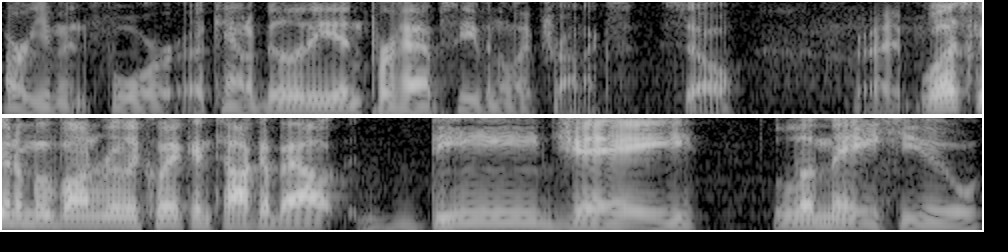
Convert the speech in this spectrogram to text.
argument for accountability and perhaps even electronics. So, right. well, let's going to move on really quick and talk about DJ LeMahieu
